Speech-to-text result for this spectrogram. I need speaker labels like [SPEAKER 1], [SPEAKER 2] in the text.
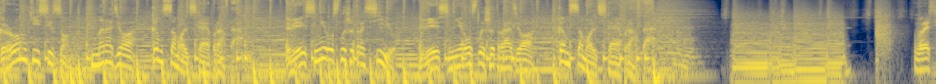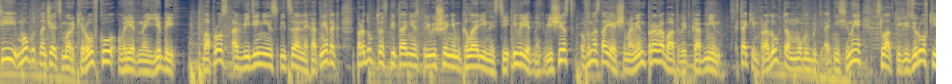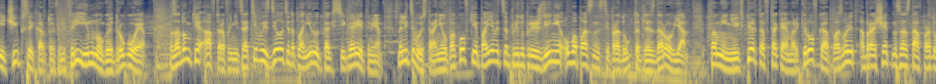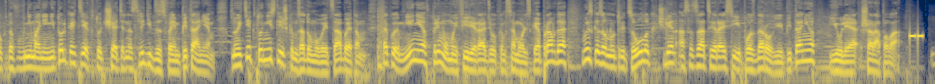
[SPEAKER 1] Громкий сезон на радио «Комсомольская правда». Весь мир услышит Россию. Весь мир услышит радио «Комсомольская правда».
[SPEAKER 2] В России могут начать маркировку вредной еды. Вопрос о введении специальных отметок продуктов питания с превышением калорийности и вредных веществ в настоящий момент прорабатывает Кабмин. К таким продуктам могут быть отнесены сладкие газировки, чипсы, картофель фри и многое другое. По задумке авторов инициативы сделать это планируют как с сигаретами. На лицевой стороне упаковки появится предупреждение об опасности продукта для здоровья. По мнению экспертов, такая маркировка позволит обращать на состав продуктов внимание не только тех, кто тщательно следит за своим питанием, но и те, кто не слишком задумывается задумывается об этом. Такое мнение в прямом эфире радио «Комсомольская правда» высказал нутрициолог, член Ассоциации России по здоровью и питанию Юлия Шарапова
